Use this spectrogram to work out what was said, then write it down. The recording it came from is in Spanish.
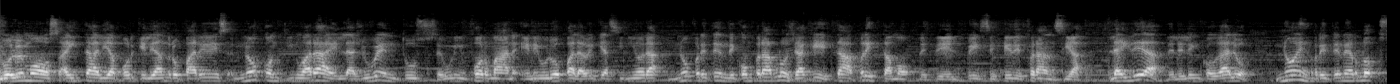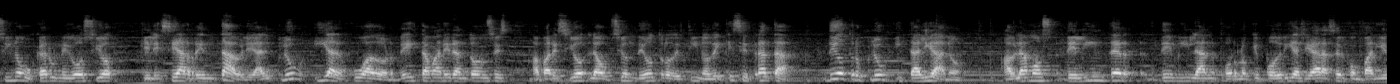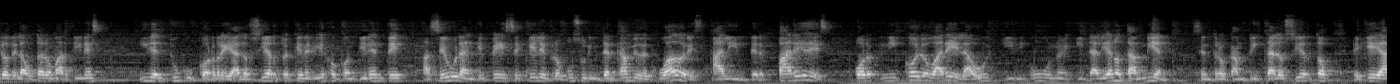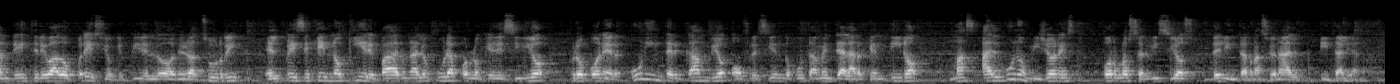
volvemos a Italia porque Leandro Paredes no continuará en la Juventus. Según informan en Europa, la Vecchia Signora no pretende comprarlo ya que está a préstamo desde el PSG de Francia. La idea del elenco galo no es retenerlo, sino buscar un negocio que le sea rentable al club y al jugador. De esta manera entonces apareció la opción de otro destino. ¿De qué se trata? De otro club italiano. Hablamos del Inter de Milán, por lo que podría llegar a ser compañero de Lautaro Martínez y del Tucu Correa. Lo cierto es que en el viejo continente aseguran que PSG le propuso un intercambio de jugadores al Inter. Paredes por Nicolo Varela, un, italiano también centrocampista. Lo cierto es que ante este elevado precio que piden los Nerazzurri, el PSG no quiere pagar una locura, por lo que decidió proponer un intercambio ofreciendo justamente al argentino más algunos millones por los servicios del internacional italiano.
